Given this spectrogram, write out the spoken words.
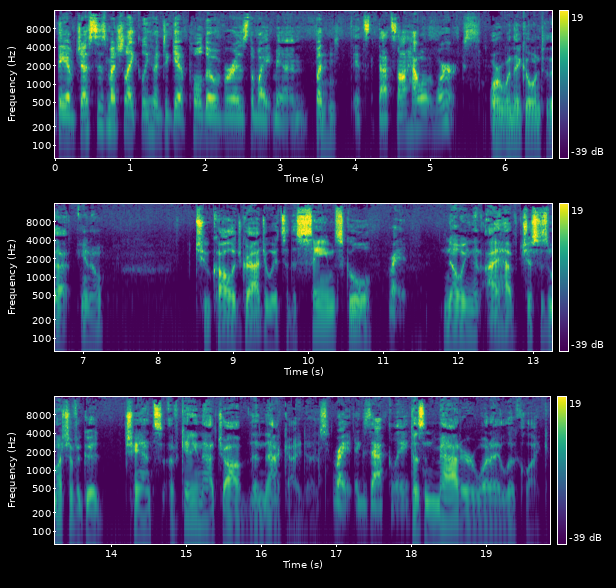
they have just as much likelihood to get pulled over as the white man. But mm-hmm. it's that's not how it works. Or when they go into that, you know, two college graduates of the same school, Right. knowing that I have just as much of a good chance of getting that job than that guy does. Right. Exactly. Doesn't matter what I look like.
